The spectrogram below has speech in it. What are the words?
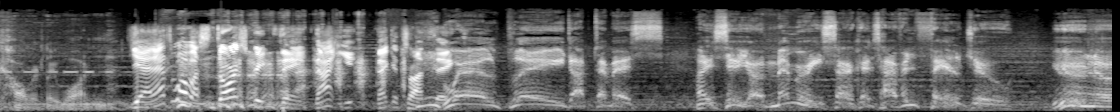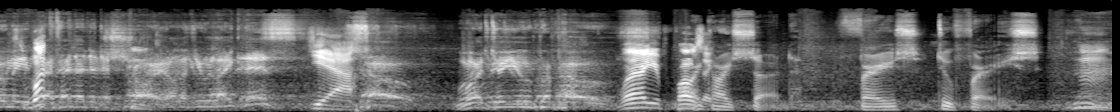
cowardly one. Yeah, that's more of a Starscream thing, not you, Megatron thing. Well played, Optimus. I see your memory circuits haven't failed you. You know me What? better than to destroy all of you like this. Yeah. So, what do you propose? What are you proposing? Like I said, face to face. Hmm.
